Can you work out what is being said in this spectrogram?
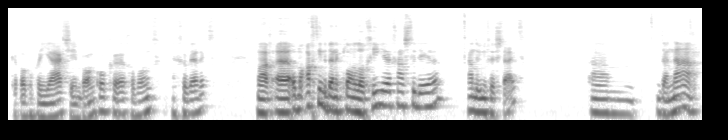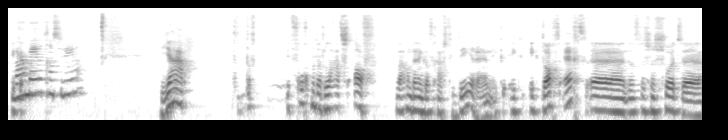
Ik heb ook nog een jaartje in Bangkok gewoond en gewerkt. Maar op mijn 18e ben ik planologie gaan studeren aan de universiteit. Ehm, daarna. Ik Waarom ben je dat gaan studeren? ja, dat, dat- ik vroeg me dat laatst af. Waarom ben ik dat gaan studeren? En ik, ik, ik dacht echt, eh, dat was een soort, eh,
